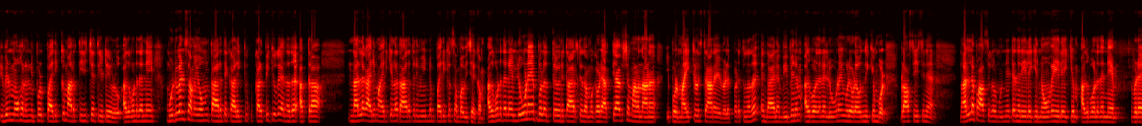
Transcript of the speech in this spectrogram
വിപിൻ മോഹനൻ ഇപ്പോൾ പരിക്ക് മാറി തിരിച്ചെത്തിയിട്ടേ ഉള്ളൂ. അതുകൊണ്ട് തന്നെ മുഴുവൻ സമയവും താരത്തെ കളിക്കു കളിപ്പിക്കുക എന്നത് അത്ര നല്ല കാര്യമായിരിക്കില്ല താരത്തിന് വീണ്ടും പരിക്ക് സംഭവിച്ചേക്കാം. അതുകൊണ്ട് തന്നെ ലൂണയെ പോലത്തെ ഒരു താരത്തെ നമുക്കവിടെ അത്യാവശ്യമാണെന്നാണ് ഇപ്പോൾ മൈക്കിൾ സ്റ്റാറെ വെളിപ്പെടുത്തുന്നത്. എന്തായാലും വിപിനും അതുപോലെ തന്നെ ലൂണയും കൂടി ഇവിടെ ഒന്നിക്കുമ്പോൾ ബ്ലാസ്റ്റേഴ്സിന് നല്ല പാസുകൾ മുന്നേറ്റ നിരയിലേക്ക് നോവയിലേക്കും അതുപോലെ തന്നെ ഇവിടെ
